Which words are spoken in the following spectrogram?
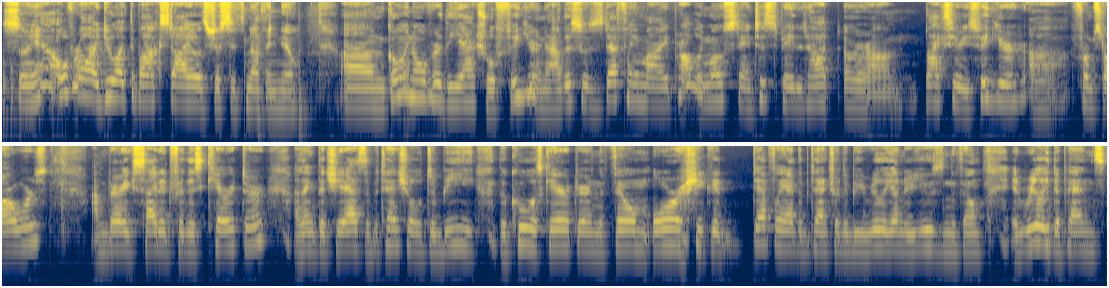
So yeah, overall I do like the box style, it's just it's nothing new. Um, going over the actual figure now, this was definitely my probably most anticipated hot or um, Black Series figure uh, from Star Wars. I'm very excited for this character. I think that she has the potential to be the coolest character in the film, or she could definitely have the potential to be really underused in the film. It really depends.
